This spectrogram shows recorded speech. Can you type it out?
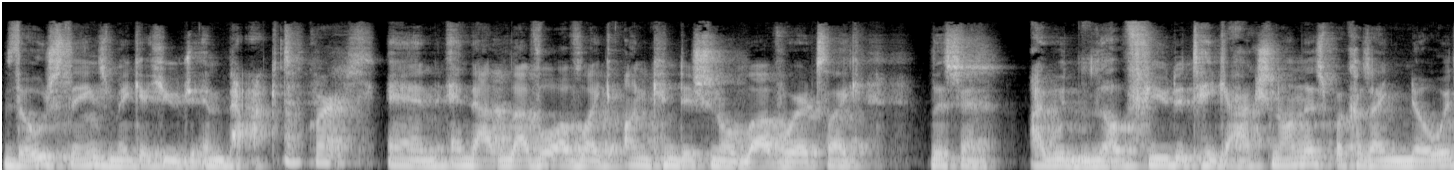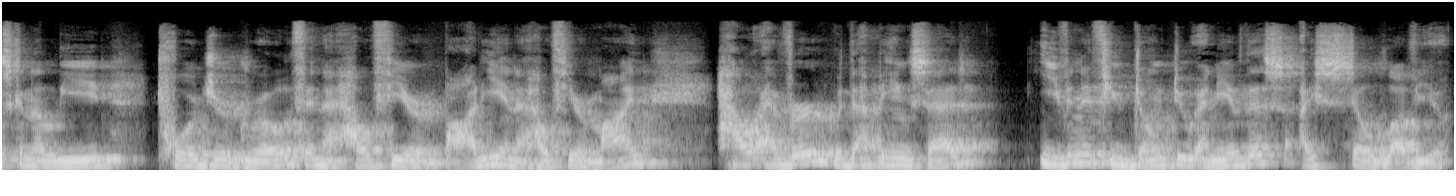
those things make a huge impact. Of course. And and that level of like unconditional love where it's like, listen, I would love for you to take action on this because I know it's going to lead towards your growth in a healthier body and a healthier mind. However, with that being said, even if you don't do any of this, I still love you.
